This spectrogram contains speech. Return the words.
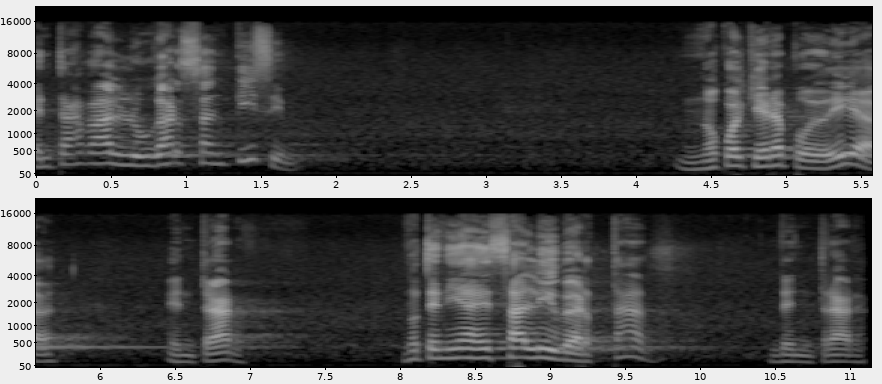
entraba al lugar santísimo. No cualquiera podía entrar, no tenía esa libertad de entrar.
